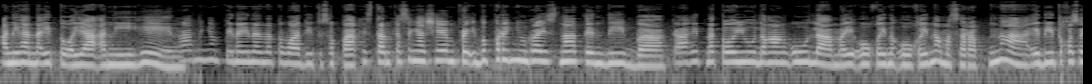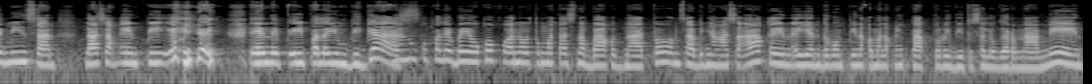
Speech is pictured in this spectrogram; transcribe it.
anihan na ito ay aanihin. Maraming ang Pinay na natuwa dito sa Pakistan kasi nga syempre iba pa rin yung rice natin, di ba? Kahit na toyo lang ang ulam, ay okay na okay na, masarap na. Eh dito kasi minsan, lasang NPA, NFA pala yung bigas. Ganun ko pala bayaw ko kung ano itong mataas na bakod na to. Ang sabi niya nga sa akin, ay yan daw ang pinakamalaking factory dito sa lugar namin.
